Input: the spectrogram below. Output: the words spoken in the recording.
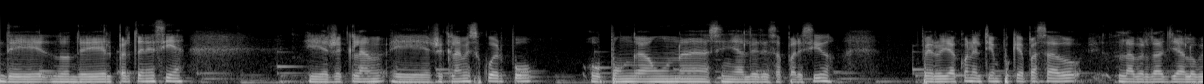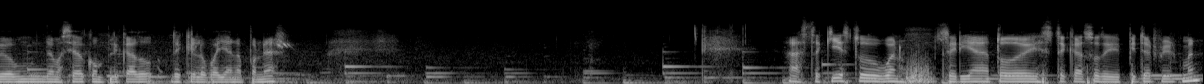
de donde él pertenecía reclame, reclame su cuerpo o ponga una señal de desaparecido. Pero ya con el tiempo que ha pasado la verdad ya lo veo demasiado complicado de que lo vayan a poner. Hasta aquí esto bueno sería todo este caso de Peter Birkman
